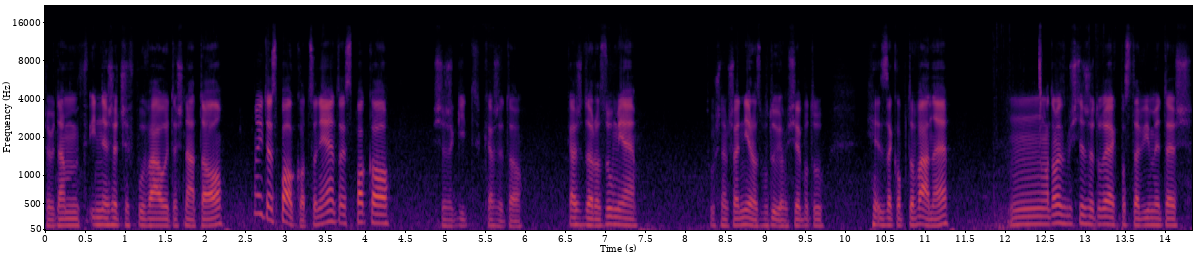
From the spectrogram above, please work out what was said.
Żeby tam inne rzeczy wpływały też na to. No i to jest spoko, co nie? To jest spoko. Myślę, że git, każdy to, każdy to rozumie. Tu już na przykład nie rozbudują się, bo tu jest zakoptowane. Mm, natomiast myślę, że tutaj jak postawimy też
